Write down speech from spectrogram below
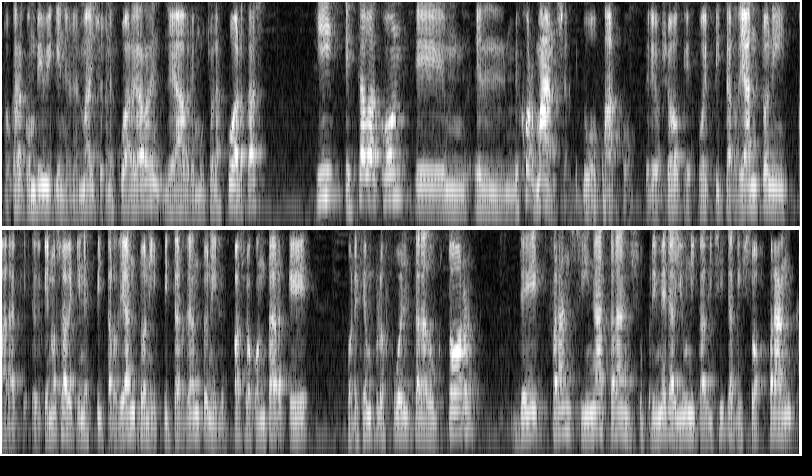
tocar con B.B. King en el Madison Square Garden le abre mucho las puertas. Y estaba con eh, el mejor manager que tuvo Papo, creo yo, que fue Peter de Anthony. Para que, el que no sabe quién es Peter de Anthony, Peter de Anthony les paso a contar que, por ejemplo, fue el traductor de Frank Sinatra en su primera y única visita que hizo Frank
